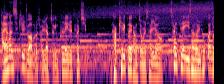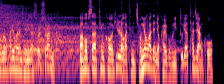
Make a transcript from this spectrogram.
다양한 스킬 조합으로 전략적인 플레이를 펼치고 각 캐릭터의 강점을 살려 상태 이상을 효과적으로 활용하는 재미가 쏠쏠합니다. 마법사, 탱커, 힐러 같은 정형화된 역할 구분이 뚜렷하지 않고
